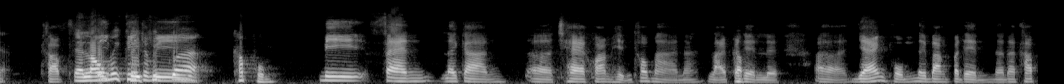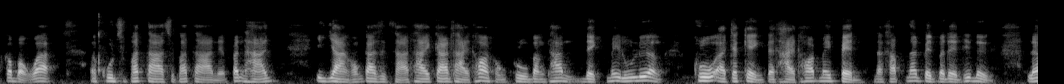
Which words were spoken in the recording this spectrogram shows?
นะครับ แต่เราไม่เคยพี่ทคิดว่าครับผม มีแฟนรายการเอ่อแชร์ความเห็นเข้ามานะหลายประเด็นเลยเอ่อแย้งผมในบางประเด็นนะครับ ก็บอกว่าเอ่อ คุณสุภัตตาสุภัตตาเนี่ยปัญหาอีกอย่างของการศึกษาไทยการถ่ายทอดของครูบางท่าน เด็กไม่รู้เรื่อง ครูอาจจะเก่งแต่ถ่ายทอดไม่เป็นนะครับ นั่นเป็นประเด็นที่หนึ่งและ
